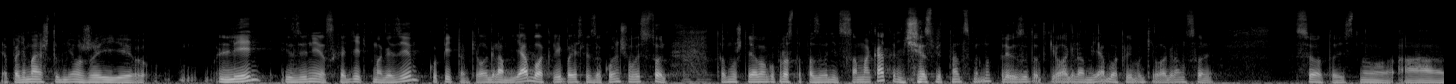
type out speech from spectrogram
Я понимаю, что мне уже и лень, извини, сходить в магазин, купить там килограмм яблок, либо если закончилась соль. Mm-hmm. Потому что я могу просто позвонить с самокатами, через 15 минут привезут этот килограмм яблок, либо килограмм соли. Все, то есть, ну, а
